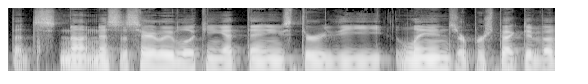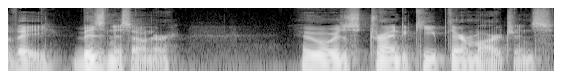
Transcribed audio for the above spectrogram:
that's not necessarily looking at things through the lens or perspective of a business owner who is trying to keep their margins.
